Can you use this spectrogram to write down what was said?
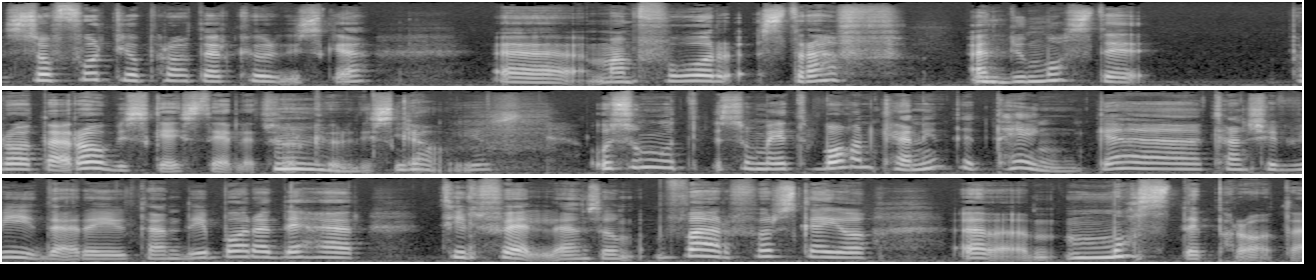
Så fort jag pratar kurdiska, eh, man får straff. Mm. Att du måste prata arabiska istället för mm. kurdiska. Ja, och som, som ett barn kan inte tänka kanske vidare utan det är bara det här tillfällen som varför ska jag äh, måste prata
